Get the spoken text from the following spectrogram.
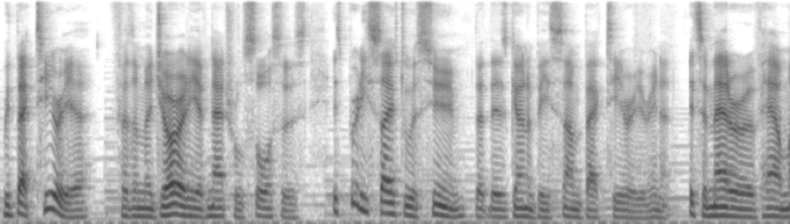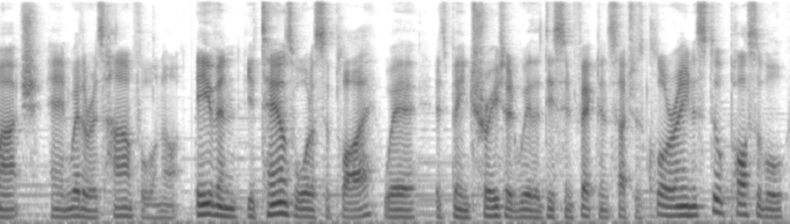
With bacteria, for the majority of natural sources, it's pretty safe to assume that there's going to be some bacteria in it. It's a matter of how much and whether it's harmful or not. Even your town's water supply, where it's been treated with a disinfectant such as chlorine, is still possible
